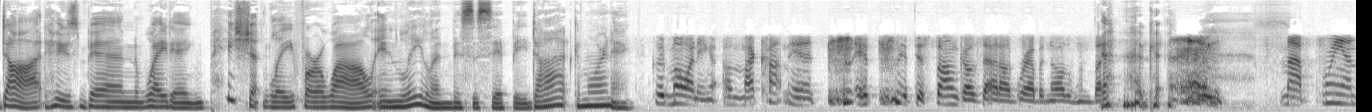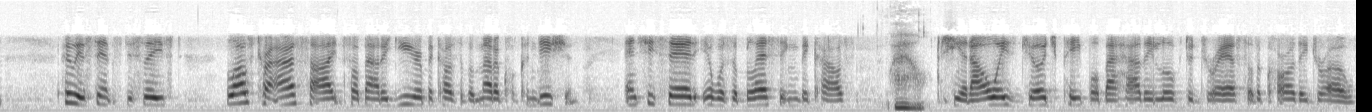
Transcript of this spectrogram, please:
Dot, who's been waiting patiently for a while in Leland, Mississippi. Dot, good morning. Good morning. Um, my comment: if, if this phone goes out, I'll grab another one. But okay. my friend, who is since deceased, lost her eyesight for about a year because of a medical condition, and she said it was a blessing because Wow. she had always judged people by how they looked or dressed or the car they drove.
